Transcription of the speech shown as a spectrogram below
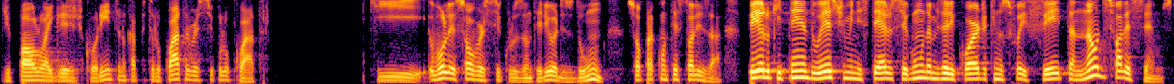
de Paulo à igreja de Corinto, no capítulo 4, versículo 4 que eu vou ler só os versículos anteriores do 1, só para contextualizar. Pelo que tendo este ministério segundo a misericórdia que nos foi feita, não desfalecemos.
